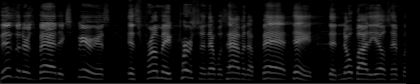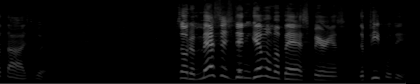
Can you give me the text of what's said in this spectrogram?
visitor's bad experience is from a person that was having a bad day that nobody else empathized with. So the message didn't give them a bad experience, the people did.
